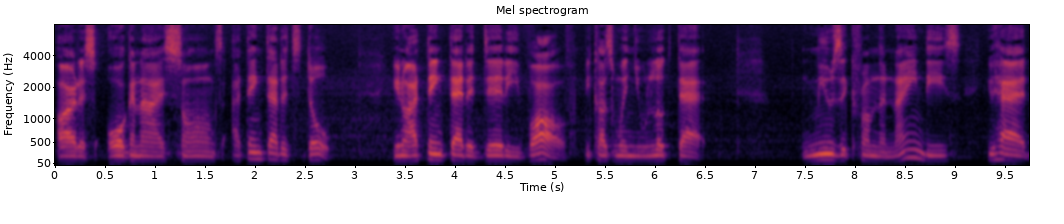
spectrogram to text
artists organize songs, I think that it's dope. You know, I think that it did evolve because when you looked at music from the 90s, you had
